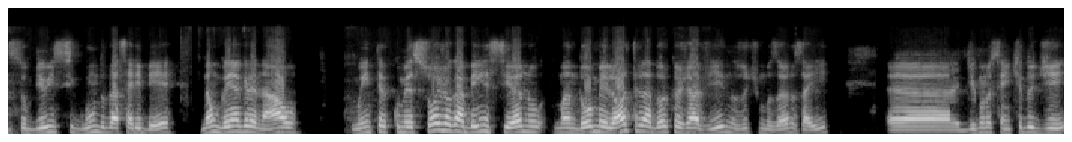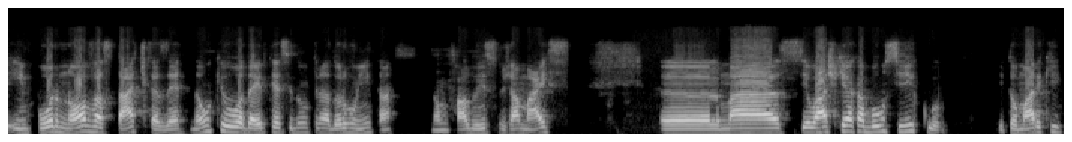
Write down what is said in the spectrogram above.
subiu em segundo da Série B, não ganha Grenal. O Inter começou a jogar bem esse ano, mandou o melhor treinador que eu já vi nos últimos anos aí, Uh, digo no sentido de impor novas táticas, né? Não que o Odair tenha sido um treinador ruim, tá? Não falo isso jamais. Uh, mas eu acho que acabou um ciclo. E tomara que,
